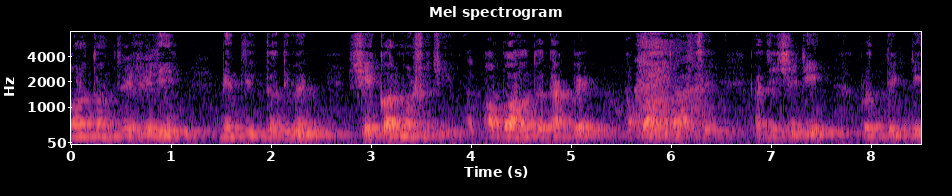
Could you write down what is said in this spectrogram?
গণতন্ত্রের র্যালির নেতৃত্ব দিবেন। সে কর্মসূচি অব্যাহত থাকবে, অব্যাহত আছে। কাজে সেটি প্রত্যেকটি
